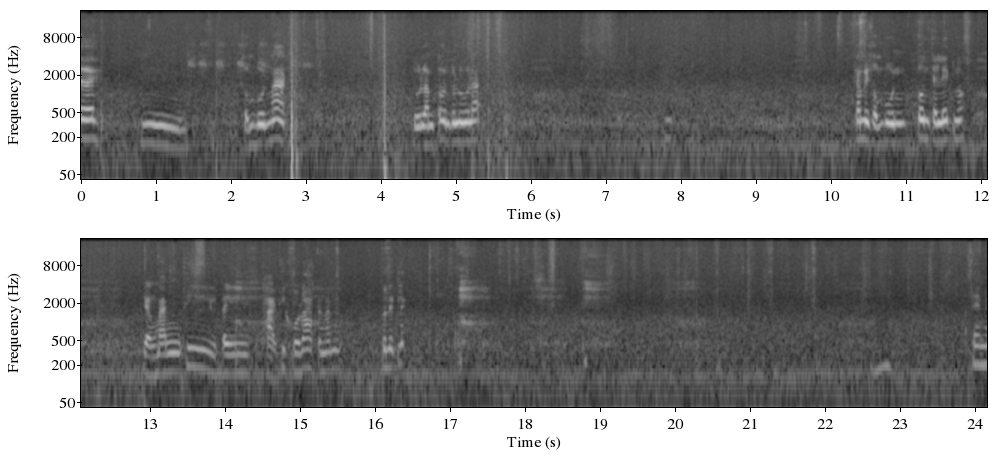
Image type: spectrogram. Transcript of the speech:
เลย อืม สมบูรณ์มาก ดูลำต้นก็รู้แล้วถ้าไม่สมบูรณ์ต้นจะเล็กเนาะ อย่างมันที่ไปถ่ายที่โคราชตอนนั้นน่ะต้นเล็กได้ไหม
